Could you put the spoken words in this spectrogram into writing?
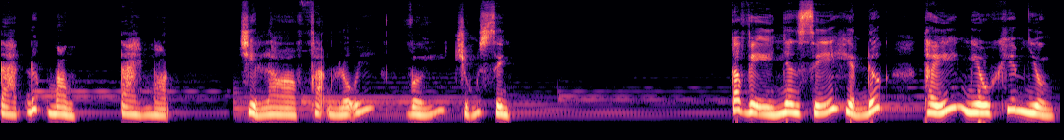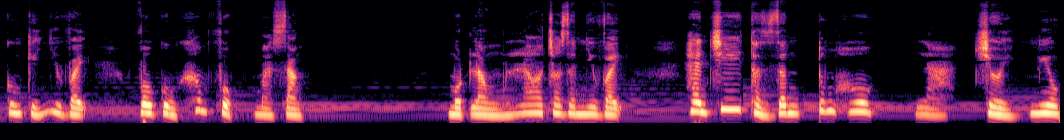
Ta đức mong, tài mọn, chỉ lo phạm lỗi với chúng sinh. Các vị nhân sĩ hiền đức thấy nhiều khiêm nhường cung kính như vậy, vô cùng khâm phục mà rằng một lòng lo cho dân như vậy, hèn chi thần dân tung hô là trời nghiêu,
